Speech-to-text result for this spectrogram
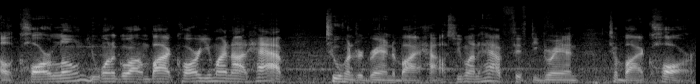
a car loan, you want to go out and buy a car, you might not have 200 grand to buy a house. You might have 50 grand to buy a car.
